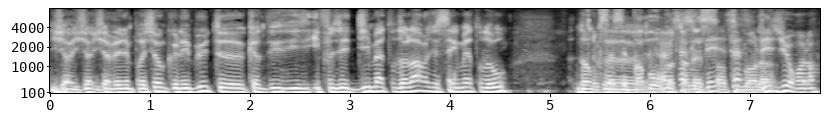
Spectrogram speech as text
j'a- j'a- j'avais l'impression que les buts, euh, quand ils faisaient 10 mètres de large et 5 mètres de haut. Donc, Donc ça, c'est pas bon Euh, quand ça, on a c'est ce sentiment-là. des yeux, Roland.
